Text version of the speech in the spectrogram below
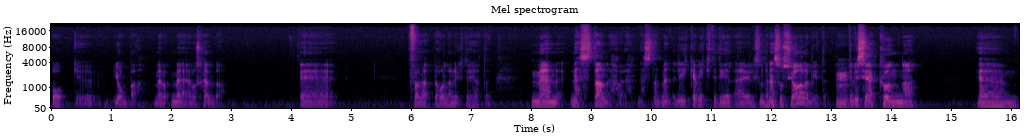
Och eh, jobba med, med oss själva. Eh, för att behålla nykterheten. Men nästan, nästan, men lika viktig del är ju liksom den här sociala biten. Mm. Det vill säga kunna ehm,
